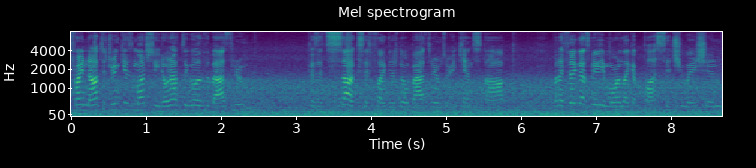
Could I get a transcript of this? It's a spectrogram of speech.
try not to drink as much so you don't have to go to the bathroom. Because it sucks if like there's no bathrooms or you can't stop. But I feel like that's maybe more like a bus situation.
